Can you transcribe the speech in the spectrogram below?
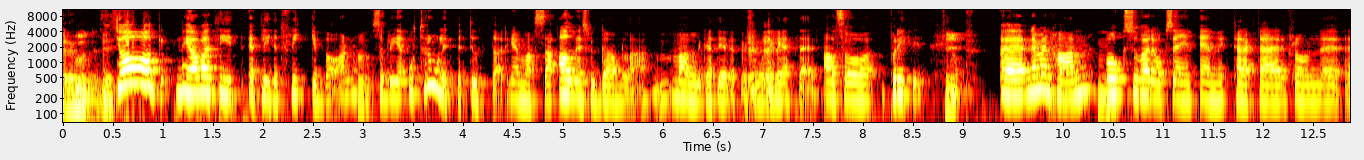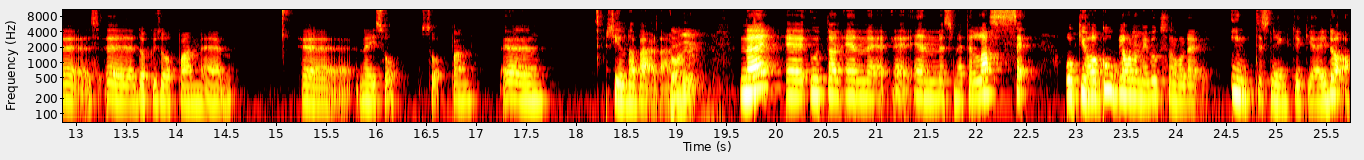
Eller hunddräkten. jag, när jag var ett, lit, ett litet flickebarn, Mm. så blev jag otroligt betuttad i en massa alldeles för gamla manliga TV-personligheter. alltså på riktigt. Typ. Eh, nej men han, Mm. och så var det också en, en karaktär från eh, eh, dokusåpan, eh, eh, nej så, såpan, eh, Skilda världar. Daniel. Nej, eh, utan en, eh, en som heter Lasse. Och jag har googlat honom i vuxen ålder. Inte snygg tycker jag idag.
